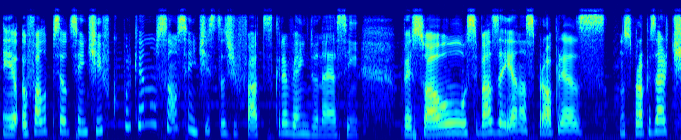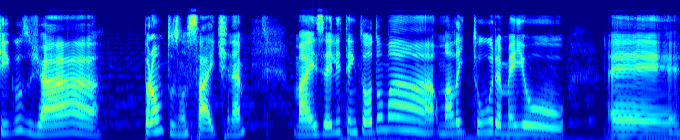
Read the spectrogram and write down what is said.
Eu, eu falo pseudocientífico porque não são cientistas de fato escrevendo, né? Assim, o pessoal se baseia nas próprias nos próprios artigos já prontos no site, né? Mas ele tem toda uma, uma leitura meio é,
